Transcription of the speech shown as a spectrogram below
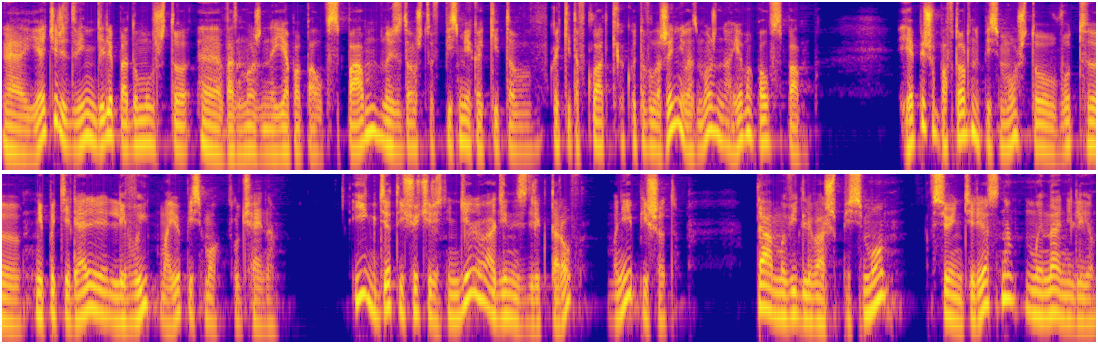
А Я через две недели подумал, что, э, возможно, я попал в спам, но из-за того, что в письме какие-то в какие-то вкладки, какое-то вложение, возможно, я попал в спам. Я пишу повторно письмо, что вот э, не потеряли ли вы мое письмо случайно. И где-то еще через неделю один из директоров мне пишет, да, мы видели ваше письмо, все интересно, мы наняли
